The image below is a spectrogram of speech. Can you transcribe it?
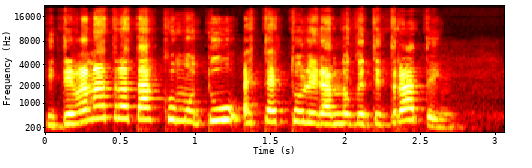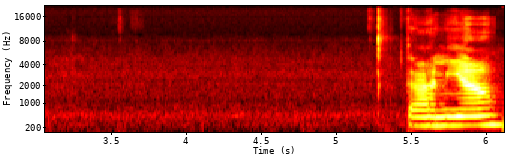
Y te van a tratar como tú estés tolerando que te traten. Tania.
